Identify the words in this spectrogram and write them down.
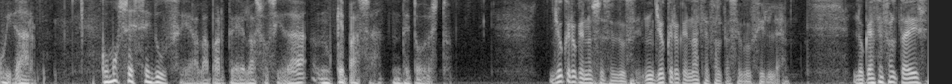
Cuidar. ¿Cómo se seduce a la parte de la sociedad? ¿Qué pasa de todo esto? Yo creo que no se seduce, yo creo que no hace falta seducirla. Lo que hace falta es,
